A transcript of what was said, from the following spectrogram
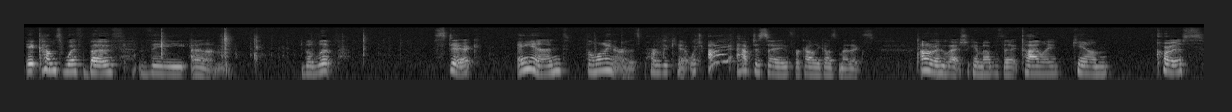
it comes with both the, um, the lip stick and the liner that's part of the kit, which I have to say for Kylie Cosmetics, I don't know who actually came up with it. Kylie, Kim, Kris,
